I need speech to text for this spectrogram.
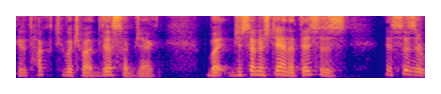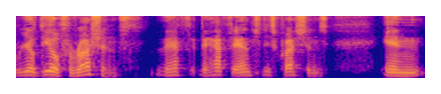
to talk too much about this subject but just understand that this is this is a real deal for Russians. They have to they have to answer these questions. In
